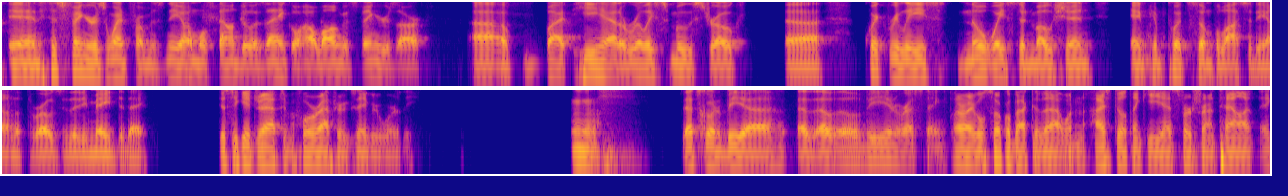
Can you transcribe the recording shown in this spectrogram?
and his fingers went from his knee almost down to his ankle. How long his fingers are, uh, but he had a really smooth stroke, uh, quick release, no wasted motion, and can put some velocity on the throws that he made today. Does he get drafted before or after Xavier Worthy? Mm. That's going to be a, a, that'll be interesting. All right, we'll circle back to that one. I still think he has first round talent. Uh,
